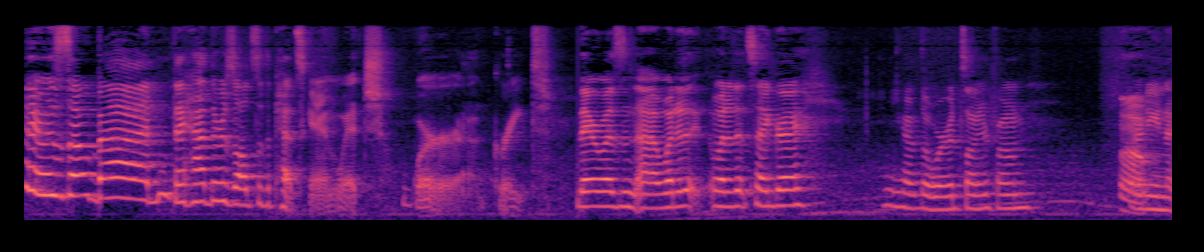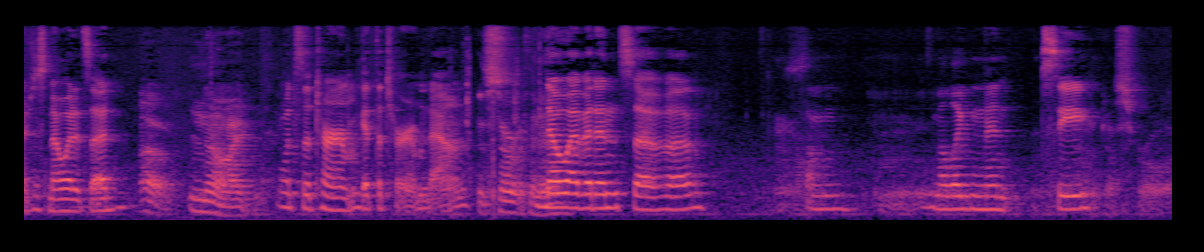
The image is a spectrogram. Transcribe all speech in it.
It was so bad. They had the results of the PET scan, which were great. There was an, uh, what did it, what did it say, Gray? You have the words on your phone? Or do you not just know what it said? oh no, I What's the term? Get the term down. start with an No evidence of uh, some malignancy. Go scroll.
